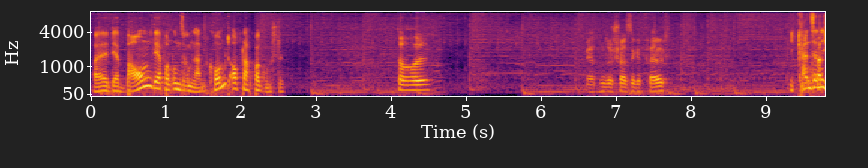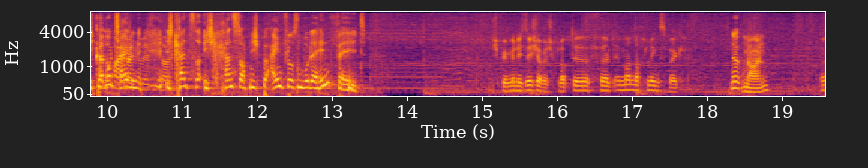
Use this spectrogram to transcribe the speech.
Weil der Baum, der von unserem Land kommt, auf Nachbargrundstück. Toll. Wer hat denn so scheiße gefällt? Ich kann es ja Das nicht kann beurteilen. Ich kann es doch, ich kann's doch nicht beeinflussen, wo der hinfällt. Ich bin mir nicht sicher, aber ich glaube, der fällt immer nach links weg. Nein. Ja?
